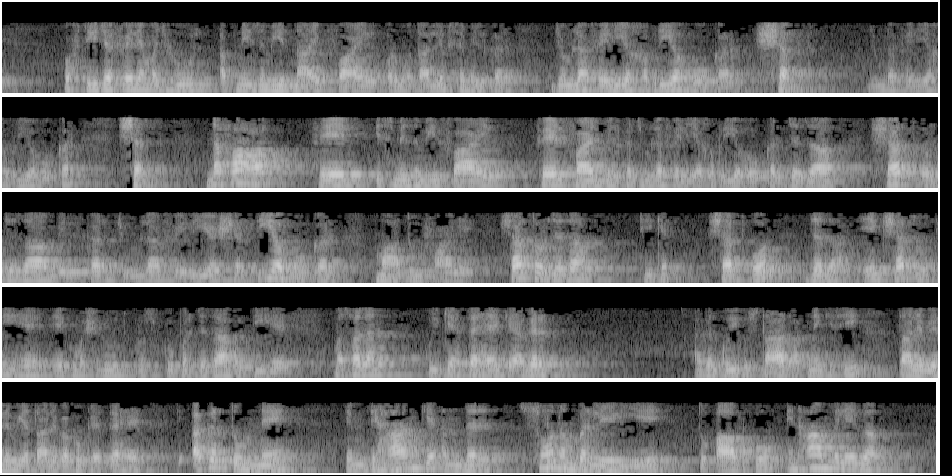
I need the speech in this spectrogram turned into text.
احتیجا فعل مجہول اپنی ضمیر نائب فائل اور متعلق سے مل کر جملہ فعلیہ خبریہ ہو کر شرط جملہ فعلیہ خبریہ ہو کر شرط نفع، فعل اس میں ضمیر فائل فعل فائل مل کر جملہ فعلیہ، خبریہ ہو کر جزا، شرط اور جزا مل کر جملہ فعلیہ، شرطیہ ہو کر معطوف علیہ۔ شرط اور جزا، ٹھیک ہے؟ شرط اور جزا۔ ایک شرط ہوتی ہے، ایک مشروط اور اس کے اوپر جزا ہوتی ہے۔ مثلا کوئی کہتا ہے کہ اگر اگر کوئی استاد اپنے کسی طالب علم یا طالبہ کو کہتا ہے کہ اگر تم نے امتحان کے اندر سو نمبر لے لیے تو آپ کو انعام ملے گا۔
